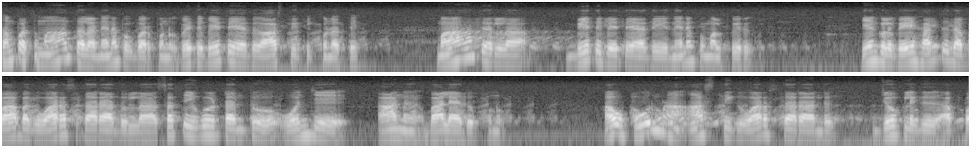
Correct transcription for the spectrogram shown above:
ಸಂಪತ್ತು ಮಾತಲ್ಲ ನೆನಪಿಗೆ ಬರ್ಪುಂಡು. ಬೇತೆ ಬೇತೆ ಅದು ಆಸ್ತಿ ತಿಕ್ಕುನತ್ತೆ. ಮಾತೆಲ್ಲ ಬೇತೆ ಬೇತೆ ಅದೇ ನೆನಪು ಮಲ್ಪೇರು. ಎಂಗುಲು ಬೇ ಹದ್ದದ ಬಾಬಾಗ ವಾರಸದಾರ ಅದುಲ್ಲ ಸತ್ಯ ಯುಗುಟ್ಟಂತೂ ಒಂಜೆ ಆನ್ ಬಾಲೆ ಅದುಪ್ಪುನು ಅವು ಪೂರ್ಣ ಆಸ್ತಿಗೆ ವಾರಸ್ತಾರ ಅಂಡ್ ಜೋಕ್ಲೆಗ್ ಅಪ್ಪ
